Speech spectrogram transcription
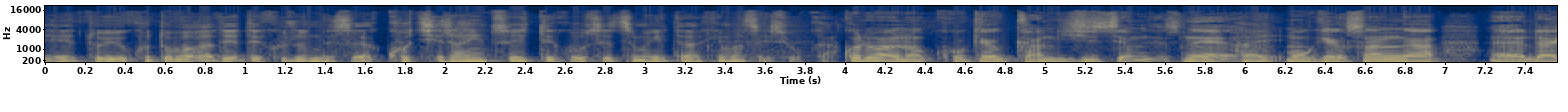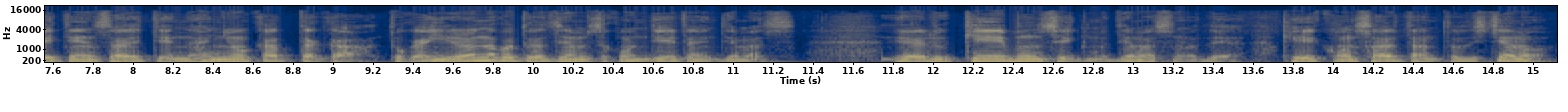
えー、という言葉が出てくるんですが、こちらについてご説明いただけますでしょうか？これはあの顧客管理システムですね。はい、もうお客さんが、えー、来店されて何を買ったかとか、いろんなことが全部そこにデータに出ます。いわゆる経営分析も出ますので、経営コンサルタントとしての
